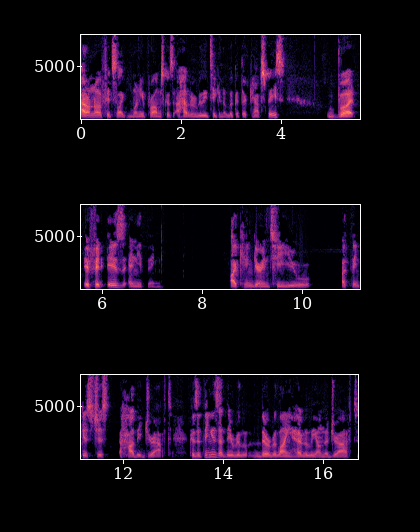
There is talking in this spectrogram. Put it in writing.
I don't know if it's like money problems because I haven't really taken a look at their cap space But if it is anything, I can guarantee you, I think it's just how they draft. Because the thing is that they re they're relying heavily on the draft,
